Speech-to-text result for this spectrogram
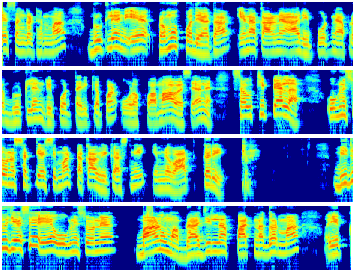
એ સંગઠનમાં બ્રુટલેન્ડ એ પ્રમુખ પદે હતા. એના કારણે આ રિપોર્ટને આપણે બ્રુટલેન રિપોર્ટ તરીકે પણ ઓળખવામાં આવે છે. અને સૌથી પહેલાં ઓગણીસો ને સત્યાસીમાં ટકા વિકાસની એમને વાત કરી. બીજું જે છે એ ઓગણીસો ને બાણુંમાં બ્રાઝિલના પાટનગરમાં એક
